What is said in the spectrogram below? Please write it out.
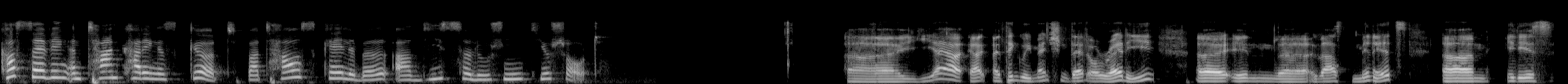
Cost saving and time cutting is good, but how scalable are these solutions you showed? Uh, yeah, I, I, think we mentioned that already uh, in the last minutes. Um, it is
